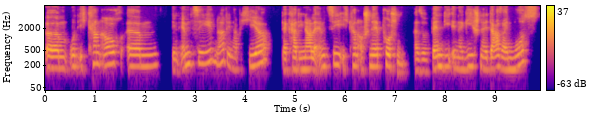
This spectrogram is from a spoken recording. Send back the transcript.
Ähm, und ich kann auch ähm, den MC, ne, den habe ich hier, der kardinale MC, ich kann auch schnell pushen. Also wenn die Energie schnell da sein muss,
